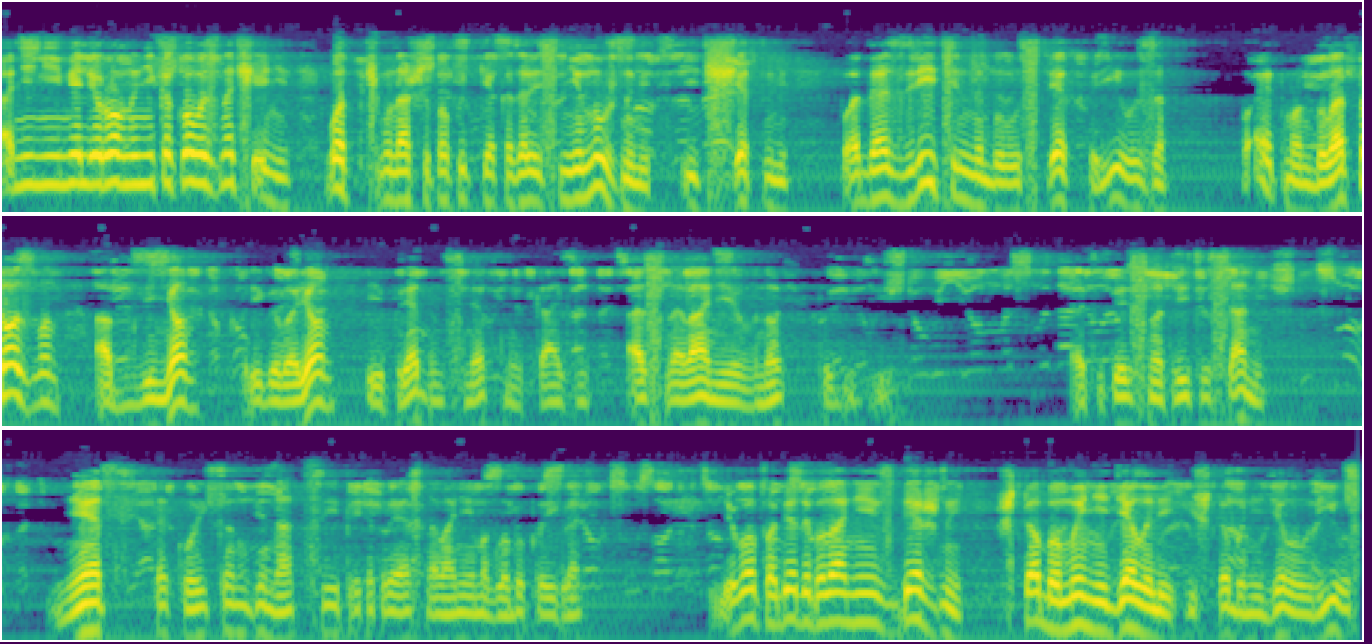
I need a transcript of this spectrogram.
Они не имели ровно никакого значения. Вот почему наши попытки оказались ненужными и тщетными. Подозрительный был успех Риуза. Поэтому он был отозван, обвинен, приговорен и предан смертной казни. Основание вновь победило. А теперь смотрите сами. Нет такой комбинации, при которой основание могло бы проиграть. Его победа была неизбежной, что бы мы ни делали и что бы ни делал Риус.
